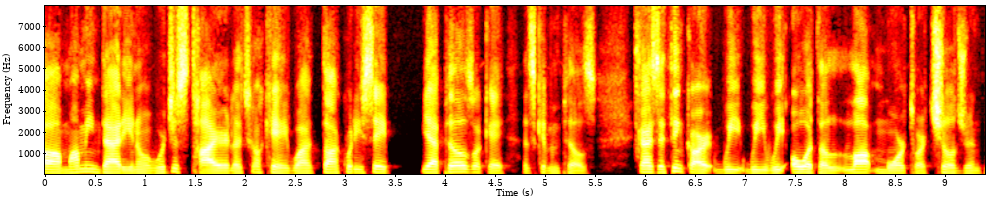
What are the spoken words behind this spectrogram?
oh mommy and daddy you know we're just tired let's okay well doc what do you say yeah, pills. Okay, let's give them pills, guys. I think our we we we owe it a lot more to our children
